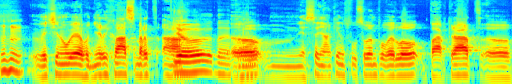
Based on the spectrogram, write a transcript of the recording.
mm-hmm. většinou je hodně rychlá smrt a Jo, ne, to uh, mně se nějakým způsobem povedlo párkrát uh,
